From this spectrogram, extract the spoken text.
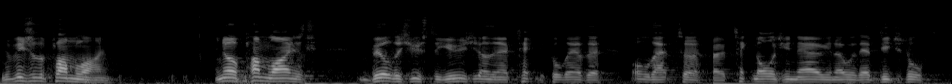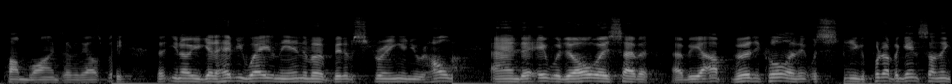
The vision of the plumb line. You know, a plumb line is builders used to use. You know, they're now technical. They have the, all that uh, technology now. You know, with their digital plumb lines, everything else. But that you know, you get a heavy weight on the end of a bit of string, and you would hold, and uh, it would always have a uh, be up vertical, and it was you could put up against something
